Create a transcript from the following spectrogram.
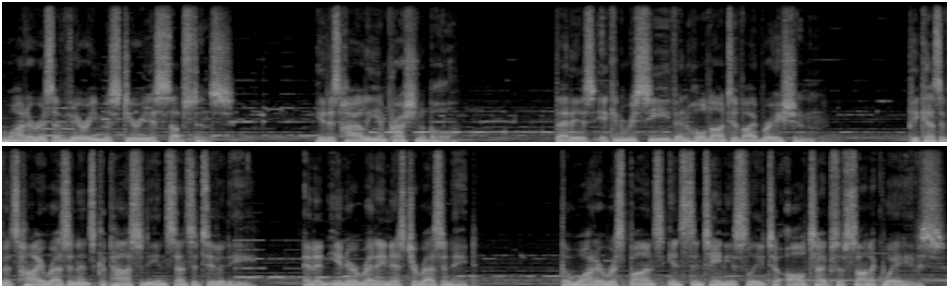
Water is a very mysterious substance. It is highly impressionable that is, it can receive and hold on to vibration. Because of its high resonance capacity and sensitivity, and an inner readiness to resonate, the water responds instantaneously to all types of sonic waves.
